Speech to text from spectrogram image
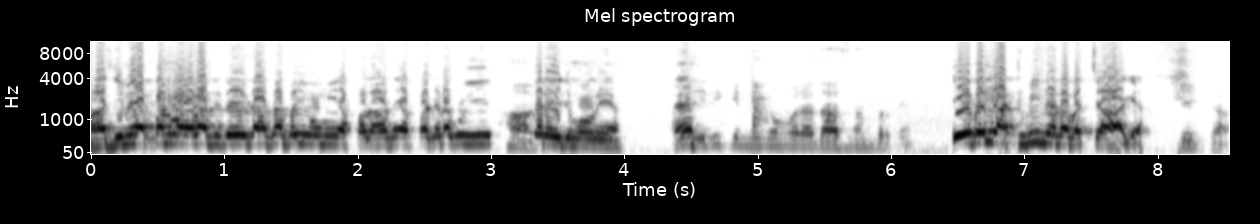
ਹਾਂ ਜਿਵੇਂ ਆਪਾਂ ਨੂੰ ਅਗਲਾ ਡਿਟੇਲ ਦੱਸਦਾ ਬਾਈ ਉਵੇਂ ਹੀ ਆਪਾਂ ਦੱਸਦੇ ਹਾਂ, ਆਪਾਂ ਕਿਹੜਾ ਕੋਈ ਹਾਂ। ਘਰੇ ਜਮਾਉਣੇ ਆ ਹੈਂ? ਇਹਦੀ ਕਿੰਨੀ ਕੁ ਉਮਰ ਆ 10 ਨੰਬਰ ਤੇ? ਇਹ ਬਾਈ 8 ਮਹੀਨੇ ਦਾ ਬੱਚਾ ਆ ਗਿਆ। ਠੀਕ ਆ।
